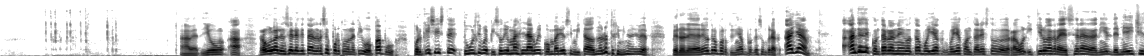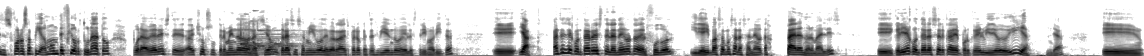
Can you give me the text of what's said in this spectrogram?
A ver, llegó. Ah, Raúl Valenzuela, ¿qué tal? Gracias por tu donativo. Papu, ¿por qué hiciste tu último episodio más largo y con varios invitados? No lo terminé de ver, pero le daré otra oportunidad porque es un crack. Ah, ya. antes de contar la anécdota, voy a, voy a contar esto lo de Raúl y quiero agradecer a Daniel de Medicis Sforza Piamonte Fortunato por haber este, hecho su tremenda donación. Gracias, amigo, de verdad. Espero que estés viendo el stream ahorita. Eh, ya, antes de contar este, la anécdota del fútbol y de ahí pasamos a las anécdotas paranormales, eh, quería contar acerca de por qué el video de hoy día, ¿ya? Eh,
